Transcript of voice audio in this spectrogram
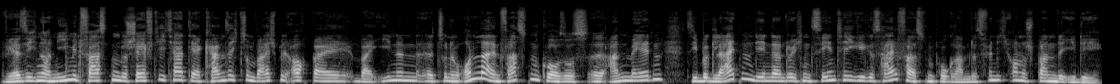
Wer sich noch nie mit Fasten beschäftigt hat, der kann sich zum Beispiel auch bei, bei Ihnen äh, zu einem Online-Fastenkursus äh, anmelden. Sie begleiten den dann durch ein zehntägiges Heilfastenprogramm. Das finde ich auch eine spannende Idee.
